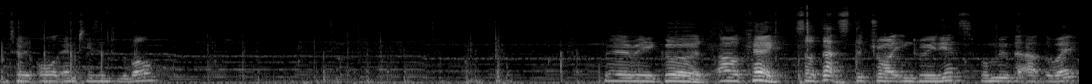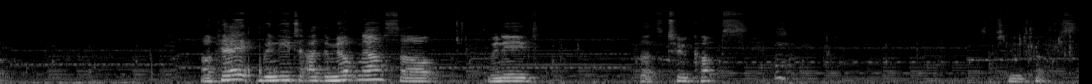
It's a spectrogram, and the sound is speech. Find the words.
until it all empties into the bowl. Very good. Okay, so that's the dry ingredients. We'll move that out the way. Okay, we need to add the milk now. So we need, that's two cups. Two cups.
